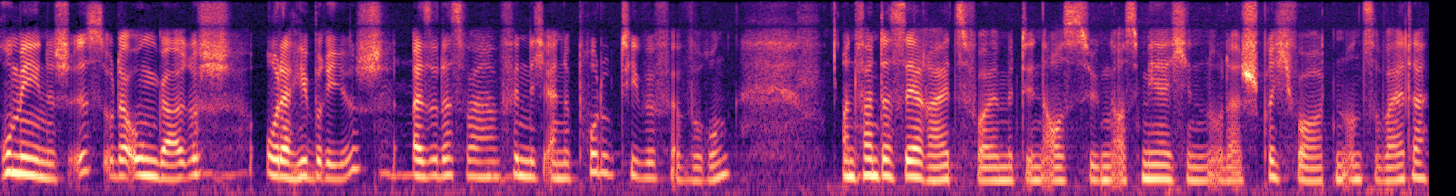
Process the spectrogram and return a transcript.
Rumänisch ist oder Ungarisch oder Hebräisch. Also das war, finde ich, eine produktive Verwirrung und fand das sehr reizvoll mit den Auszügen aus Märchen oder Sprichworten und so weiter.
